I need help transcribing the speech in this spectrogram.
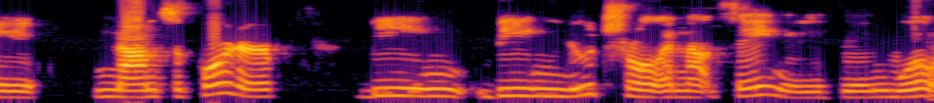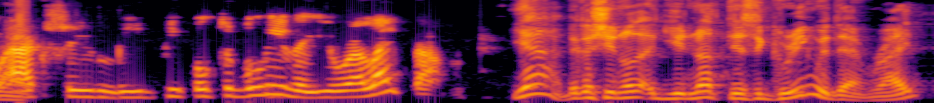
a non-supporter. Being being neutral and not saying anything will Right. actually lead people to believe that you are like them. Yeah, because you know that you're not disagreeing with them, right?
